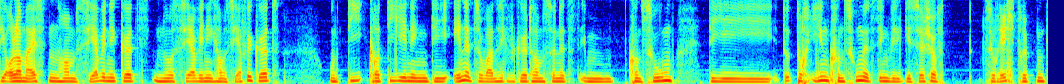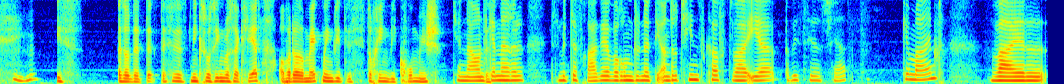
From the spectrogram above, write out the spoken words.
die allermeisten haben sehr wenig Geld, nur sehr wenig haben sehr viel Geld. Und die, gerade diejenigen, die eh nicht so wahnsinnig viel Geld haben, sind jetzt im Konsum, die du- durch ihren Konsum jetzt irgendwie die Gesellschaft zurechtdrücken, Mhm. ist, also das, das ist jetzt nichts, was irgendwas erklärt, aber da merkt man irgendwie, das ist doch irgendwie komisch. Genau, und Das- generell, das mit der Frage, warum du nicht die andere Jeans kaufst, war eher ein bisschen Scherz gemeint, weil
